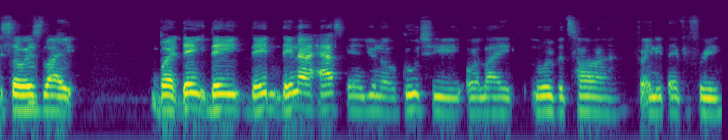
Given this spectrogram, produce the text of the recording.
So it's like, but they they they they not asking you know Gucci or like Louis Vuitton for anything for free.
